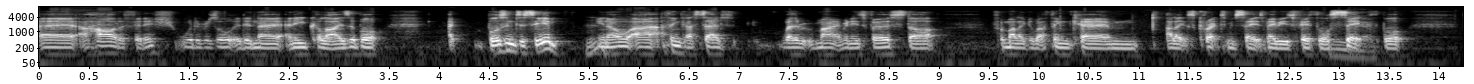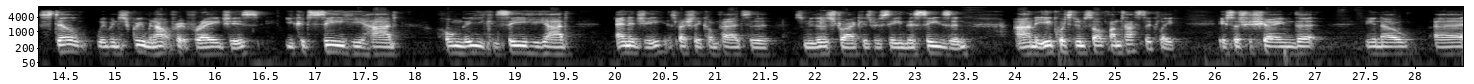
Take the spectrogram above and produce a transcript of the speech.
uh, a harder finish would have resulted in a, an equaliser. But uh, buzzing to see him. Mm. You know, I, I, think I said whether it might have been his first start for Malaga, but I think um, Alex corrected me to say it's maybe his fifth or sixth. Yeah. But still, we've been screaming out for it for ages. You could see he had hunger. You can see he had energy, especially compared to some of the other strikers we've seen this season, and he acquitted himself fantastically. It's such a shame that you know uh,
